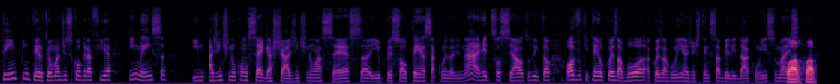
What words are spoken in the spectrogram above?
tempo inteiro, tem uma discografia imensa e a gente não consegue achar, a gente não acessa e o pessoal tem essa coisa ali, né? Ah, rede social, tudo. Então, óbvio que tem a coisa boa, a coisa ruim, a gente tem que saber lidar com isso, mas claro, claro.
